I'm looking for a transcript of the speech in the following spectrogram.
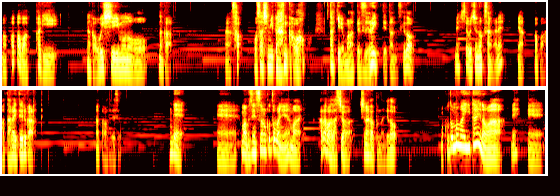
まあ、パパばっかり、なんか美味しいものを、なんか、んかさ、お刺身かなんかを 二切れもらってずるいって言ったんですけど、ね、したらうちの奥さんがね、いや、パパ働いてるからって、なったわけですよ。で、えー、まあ別にその言葉にね、まあ、腹は立ちはしなかったんだけど、子供が言いたいのは、ね、えー、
